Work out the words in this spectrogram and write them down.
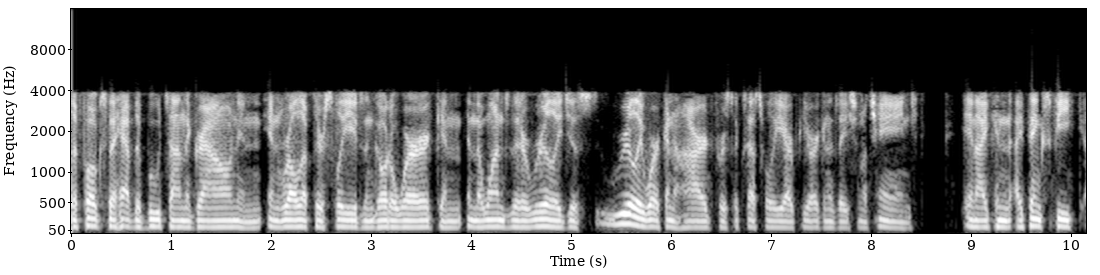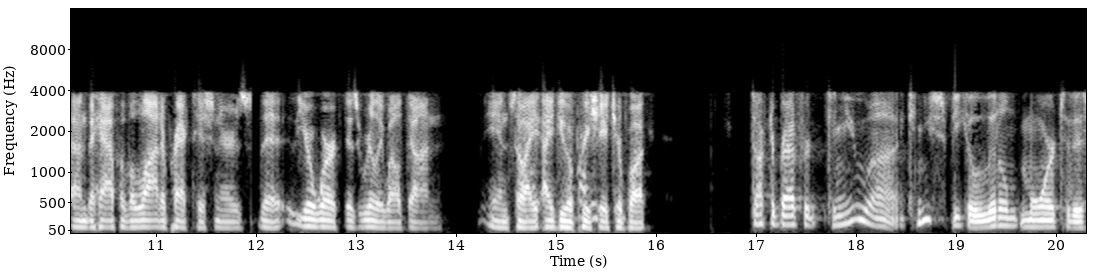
the folks that have the boots on the ground and, and roll up their sleeves and go to work and, and the ones that are really just really working hard for successful ERP organizational change. And I can, I think, speak on behalf of a lot of practitioners that your work is really well done. And so I, I do appreciate your book. Dr. Bradford, can you uh, can you speak a little more to this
